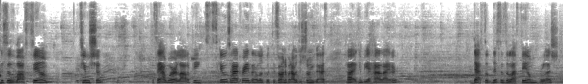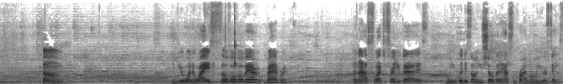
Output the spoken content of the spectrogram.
this is La Femme Fuchsia. I say I wear a lot of pinks. Excuse how crazy I look with this on it, but I was just showing you guys how it can be a highlighter. That's the, this is a La Femme blush. Um, if you're wondering why it's so vibrant, and I'll swatch it for you guys. When you put this on, you sure better have some primer on your face.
